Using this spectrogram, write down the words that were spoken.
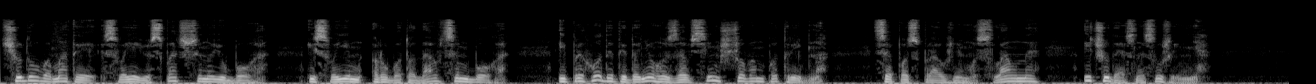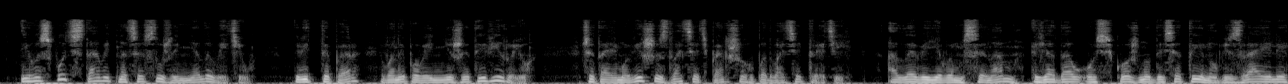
Чудово мати своєю спадщиною Бога і своїм роботодавцем Бога, і приходити до нього за всім, що вам потрібно. Це по-справжньому славне і чудесне служіння. І Господь ставить на це служіння левитів. Відтепер вони повинні жити вірою. Читаємо вірші з 21 по 23. А Левієвим синам я дав ось кожну десятину в Ізраїлі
